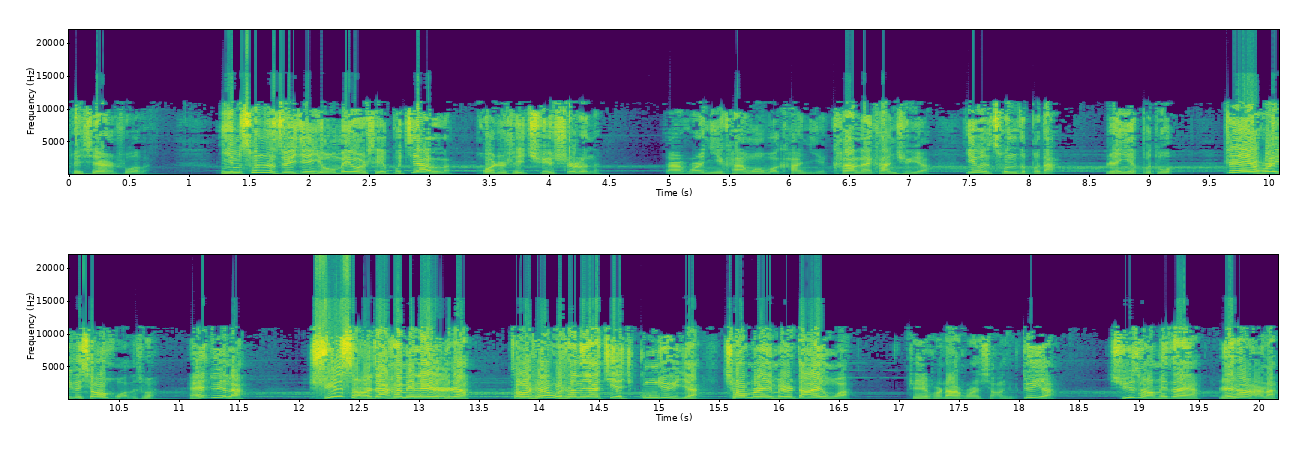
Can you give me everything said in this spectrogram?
这先生说了。你们村子最近有没有谁不见了，或者谁去世了呢？大伙儿你看我，我看你，看来看去呀，因为村子不大，人也不多。这会儿一个小伙子说：“哎，对了，徐嫂家还没来人呢。早晨我上他家借工具去，敲门也没人答应我。”这会儿大伙儿想起，对呀，徐嫂没在呀，人上哪儿了？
